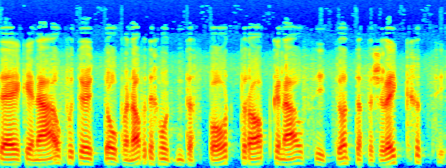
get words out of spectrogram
der genau von dort oben ab. Dann kommt dann das Sportrad genau auf sie zu und dann verschrecken sie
